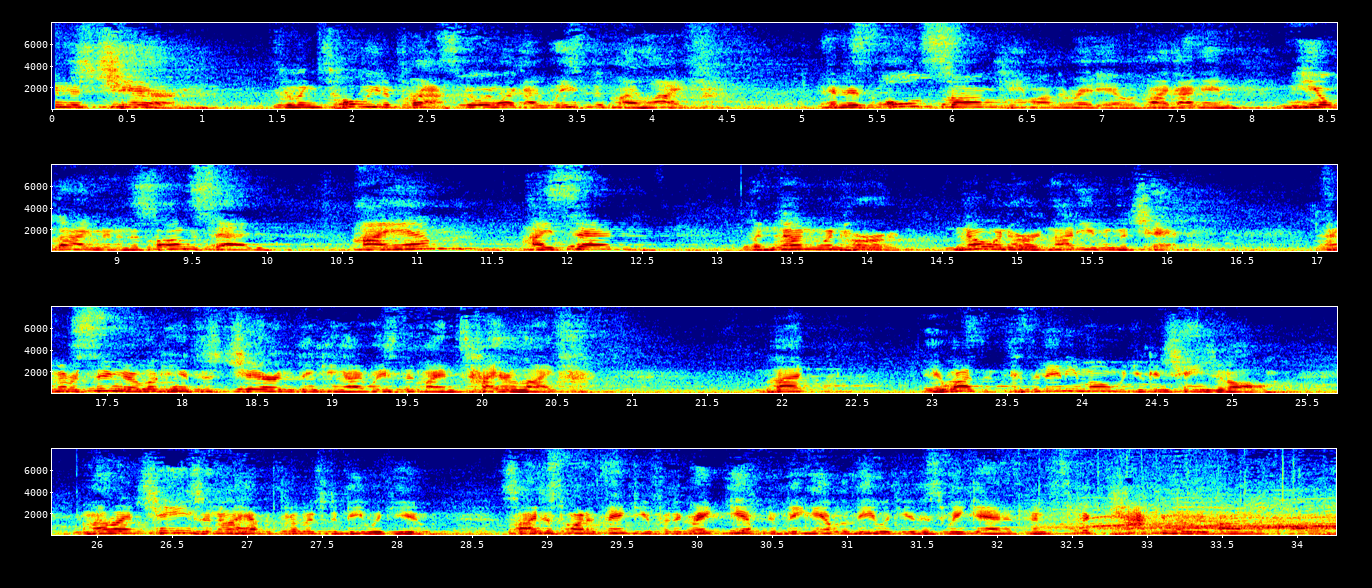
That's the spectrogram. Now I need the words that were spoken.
in this chair, feeling totally depressed, feeling like I wasted my life. And this old song came on the radio by a guy named Neil Diamond, and the song said, I am, I said, but none one heard. No one heard, not even the chair. I remember sitting there looking at this chair and thinking I wasted my entire life. But it wasn't, because at any moment you can change it all. And my life changed, and now I have the privilege to be with you. So I just want to thank you for the great gift of being able to be with you this weekend. It's been spectacularly fun.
